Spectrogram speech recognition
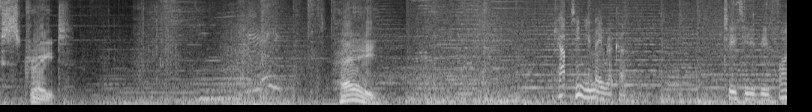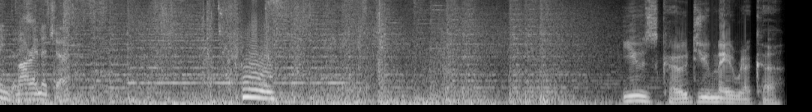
Five straight. Hey, Captain America. TTV Find Marinager. Hmm. use code Umerica.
